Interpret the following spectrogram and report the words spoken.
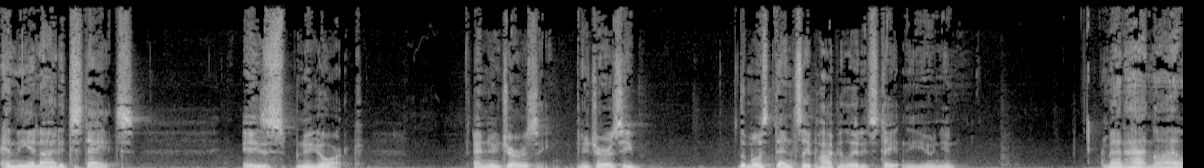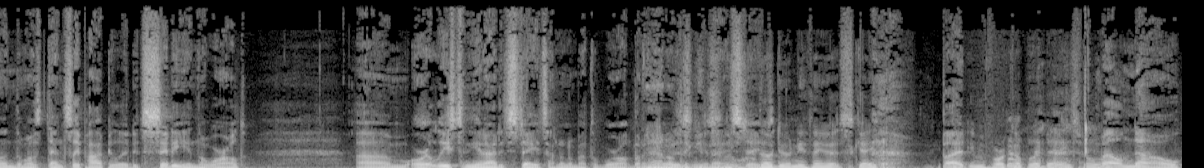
in the United States is New York and New Jersey. New Jersey, the most densely populated state in the union. Manhattan Island, the most densely populated city in the world, um, or at least in the United States. I don't know about the world, but I I know it is in the United States. the They'll do anything to escape, But even for a couple of days. or- well, no.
